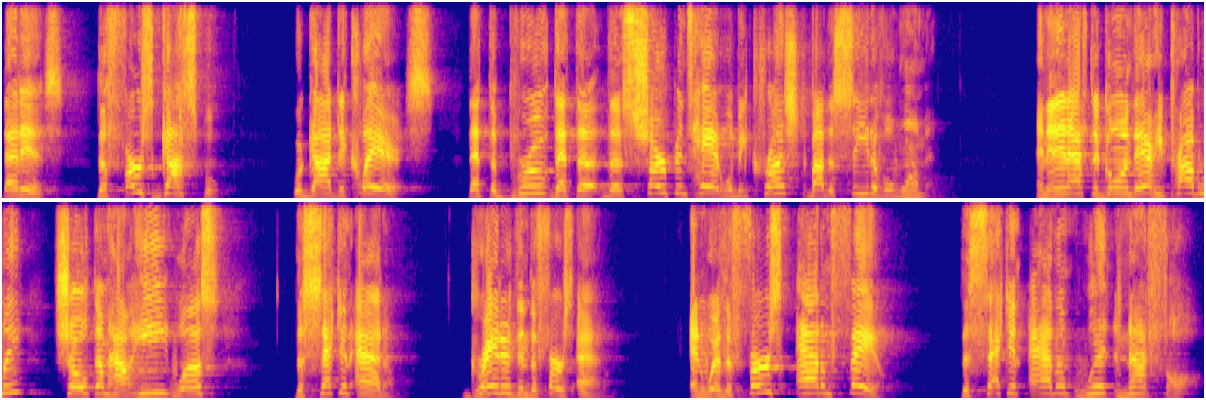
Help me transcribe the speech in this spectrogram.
That is, the first gospel where God declares that the brute, that the, the serpent's head will be crushed by the seed of a woman. And then after going there, he probably showed them how he was the second Adam, greater than the first Adam. And where the first Adam failed, the second Adam would not fall.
